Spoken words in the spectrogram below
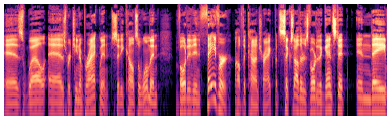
as well as Regina Brackman, City Councilwoman, voted in favor of the contract, but six others voted against it, and they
